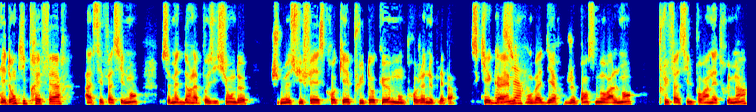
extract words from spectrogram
Et donc, ils préfèrent assez facilement se mettre dans la position de je me suis fait escroquer plutôt que mon projet ne plaît pas. Ce qui est quand même, on va dire, je pense moralement plus facile pour un être humain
